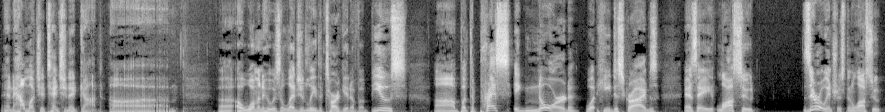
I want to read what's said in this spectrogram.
and how much attention it got. Uh, uh, a woman who was allegedly the target of abuse, uh, but the press ignored what he describes as a lawsuit. Zero interest in a lawsuit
